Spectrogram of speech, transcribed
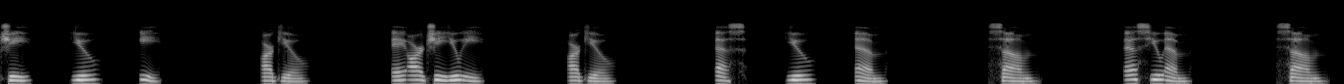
G, U, E. Argue. A R G U E. Argue. S, U, M. Sum. S U M. Sum.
